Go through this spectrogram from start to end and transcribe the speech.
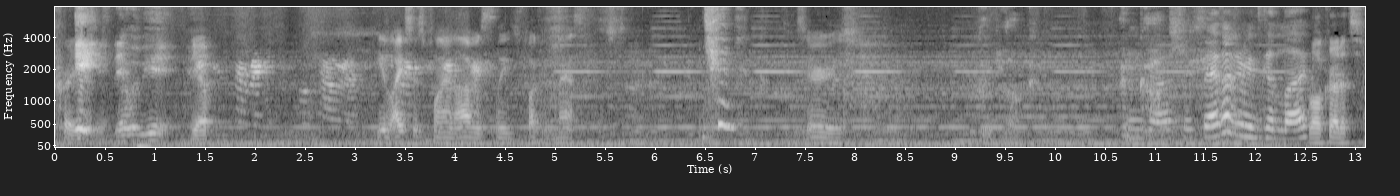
crazy. it. That would be it. Yep. He likes his plan, obviously. He's fucking mess. Serious. Good luck. And gosh, God. I thought it means good luck. Roll credits.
